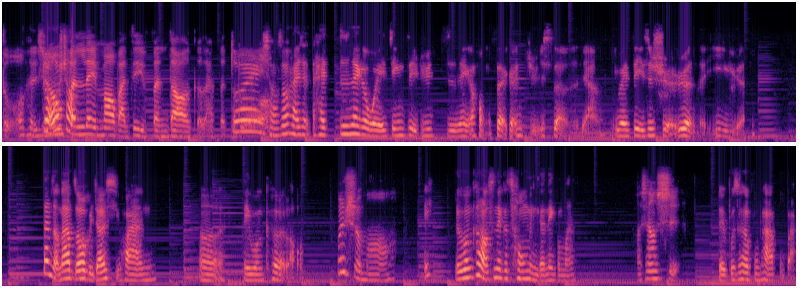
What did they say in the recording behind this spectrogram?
多，很喜欢分类帽，把自己分到格莱芬多。对，小时候还想还织那个围巾，自己去织那个红色跟橘色的，这样以为自己是学院的一员。但长大之后比较喜欢，呃，雷文克劳。为什么？哎，雷文克劳是那个聪明的那个吗？好像是，对，不是赫夫帕夫吧？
